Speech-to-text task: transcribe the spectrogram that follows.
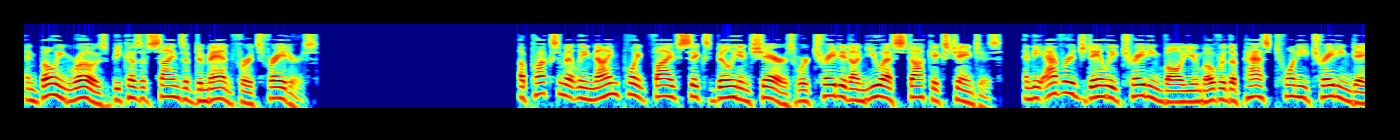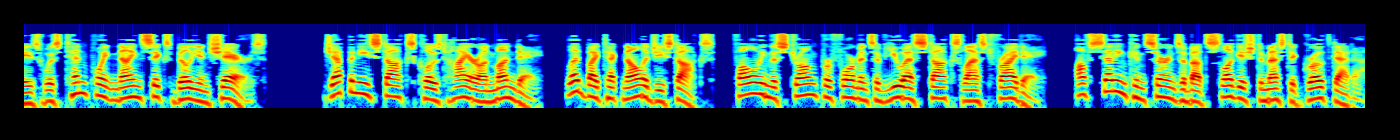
and Boeing rose because of signs of demand for its freighters. Approximately 9.56 billion shares were traded on U.S. stock exchanges, and the average daily trading volume over the past 20 trading days was 10.96 billion shares. Japanese stocks closed higher on Monday, led by technology stocks, following the strong performance of U.S. stocks last Friday, offsetting concerns about sluggish domestic growth data.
